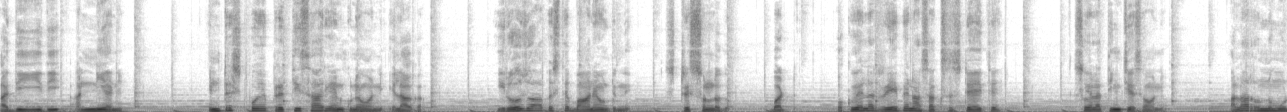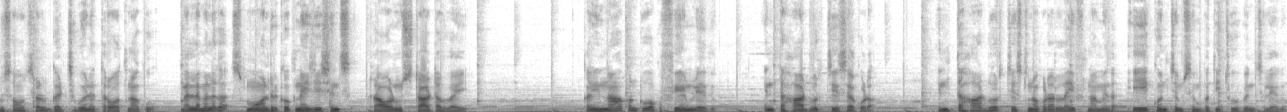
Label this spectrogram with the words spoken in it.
అది ఇది అన్నీ అని. ఇంట్రెస్ట్ పోయే ప్రతిసారి అనుకునేవాడిని ఇలాగా. ఈరోజు ఆపేస్తే బాగానే ఉంటుంది. స్ట్రెస్ ఉండదు. బట్ ఒకవేళ రేపే నా సక్సెస్ డే అయితే సో ఇలా థింక్ చేసేవాడిని అలా రెండు మూడు సంవత్సరాలు గడిచిపోయిన తర్వాత నాకు మెల్లమెల్లగా స్మాల్ రికగ్నైజేషన్స్ రావడం స్టార్ట్ అవ్వాయి. కానీ నాకంటూ ఒక ఫేమ్ లేదు. ఎంత హార్డ్ వర్క్ చేశా కూడా. ఎంత హార్డ్ వర్క్ చేస్తున్నా కూడా లైఫ్ నా మీద ఏ కొంచెం సింపతి చూపించలేదు.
